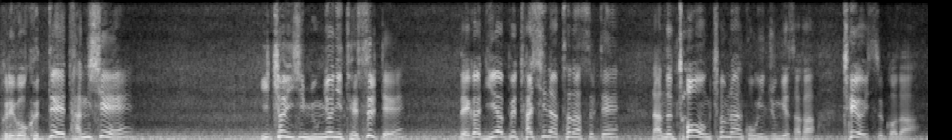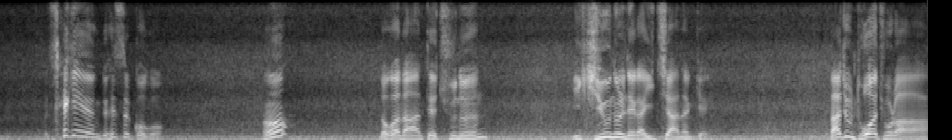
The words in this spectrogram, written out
그리고 그때 당시에 2026년이 됐을 때 내가 네 앞에 다시 나타났을 때 나는 더 엄청난 공인중개사가 되어 있을 거다. 세계 여행도 했을 거고. 어? 너가 나한테 주는 이 기운을 내가 잊지 않을게. 나 좀 도와줘라.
